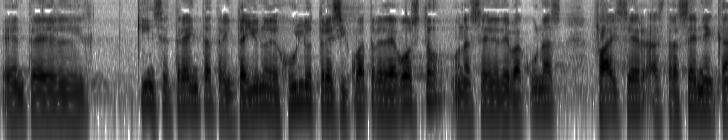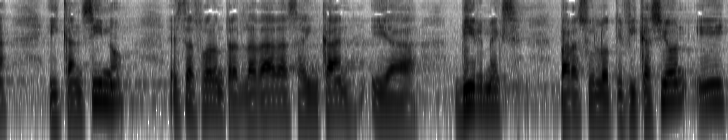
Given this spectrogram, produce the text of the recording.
entre el 15, 30, 31 de julio, 3 y 4 de agosto, una serie de vacunas Pfizer, AstraZeneca y CanSino. Estas fueron trasladadas a INCAN y a Birmex para su notificación y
